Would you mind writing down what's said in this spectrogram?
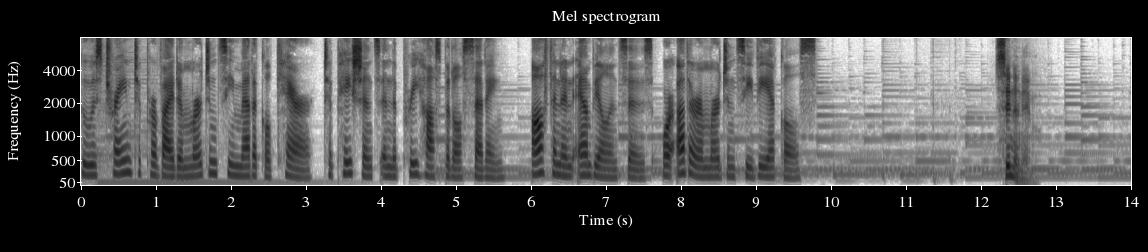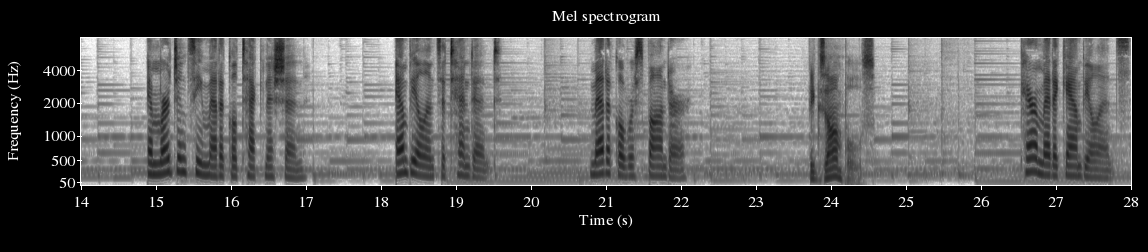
who is trained to provide emergency medical care to patients in the pre hospital setting, often in ambulances or other emergency vehicles. Synonym Emergency medical technician, Ambulance attendant, Medical responder. Examples Paramedic ambulance.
